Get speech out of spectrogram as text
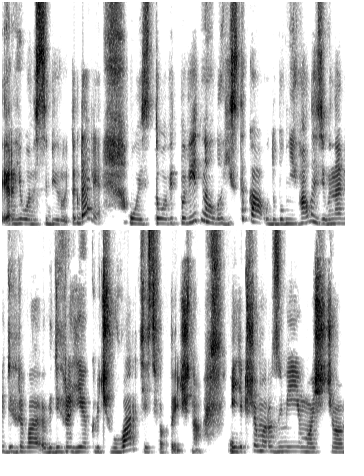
регіони Сибіру і так далі, ось то відповідно логістика у добувній галузі вона відіграє, відіграє ключову вартість, фактично. І якщо ми розуміємо, що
